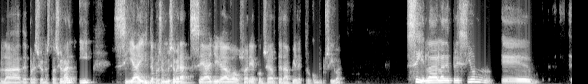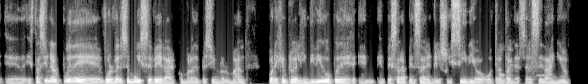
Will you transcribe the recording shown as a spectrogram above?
la depresión estacional? Y si hay depresión muy severa, ¿se ha llegado a usar y a considerar terapia electroconvulsiva? Sí, la, la depresión eh, eh, estacional puede volverse muy severa como la depresión normal. Por ejemplo, el individuo puede em, empezar a pensar en el suicidio o tratar okay. de hacerse daño.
